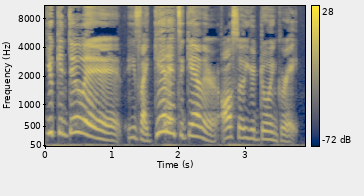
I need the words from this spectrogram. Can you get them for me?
you can do it. He's like get it together. Also you're doing great.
